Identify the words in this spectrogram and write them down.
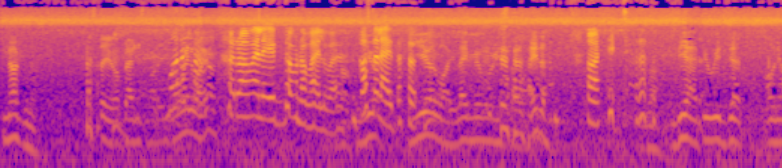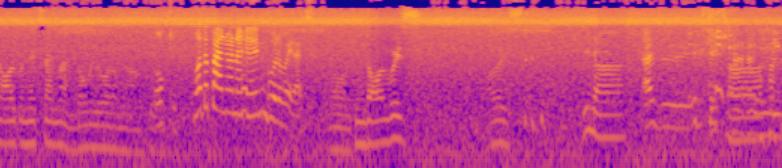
किन किन? रमाइलो एकदम रमाइलो भयो। कस्तो लाग्यो त? ठिक छ। बी ह्याप्पी विथ द्याट आउने अर्को नेक्स्ट टाइममा हामी रमाइलो गराउनु ओके। म त पानीमा नखेलेर नि गोरो भइरहेको छु। दिन?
